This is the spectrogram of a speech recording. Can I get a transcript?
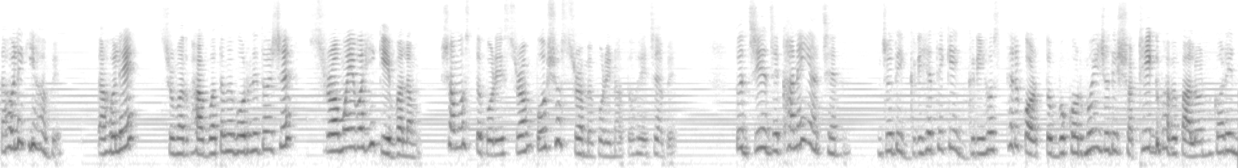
তাহলে কি হবে? তাহলে শ্রীমদ ভাগবতমে বর্ণিত হয়েছে, শ্রমৈবাহি কেবলম, সমস্ত পরিশ্রম পশু শ্রমে পরিণত হয়ে যাবে। তো যে যেখানেই আছেন, যদি গৃহে থেকে গৃহস্থের কর্তব্য কর্মই যদি সঠিকভাবে পালন করেন,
